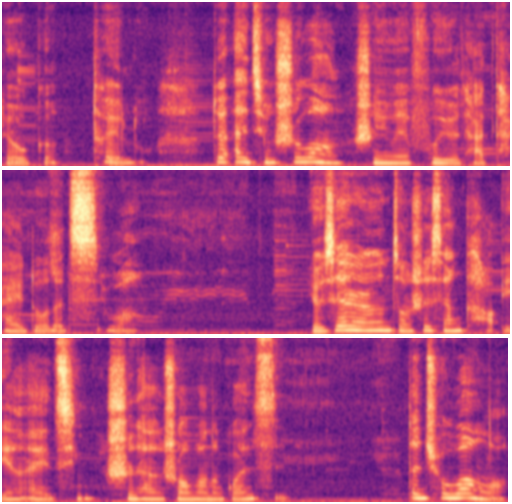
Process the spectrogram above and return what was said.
留个退路。对爱情失望，是因为赋予他太多的期望。有些人总是想考验爱情，试探双方的关系，但却忘了，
